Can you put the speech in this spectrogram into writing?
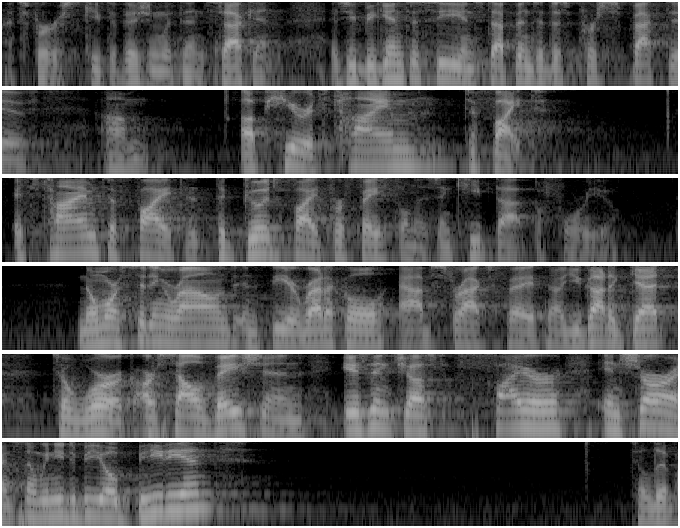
That's first, keep the vision within. Second, as you begin to see and step into this perspective um, up here, it's time to fight. It's time to fight the good fight for faithfulness and keep that before you. No more sitting around in theoretical, abstract faith. Now, you got to get to work. Our salvation isn't just fire insurance. No, we need to be obedient to live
